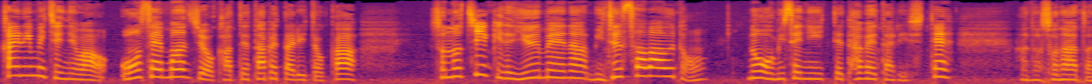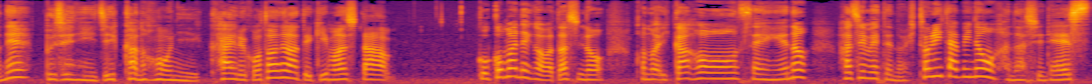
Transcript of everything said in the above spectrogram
帰り道には温泉まんじゅうを買って食べたりとか、その地域で有名な水沢うどんのお店に行って食べたりして、あの、その後ね、無事に実家の方に帰ることができました。ここまでが私のこの伊香保温泉への初めての一人旅のお話です。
